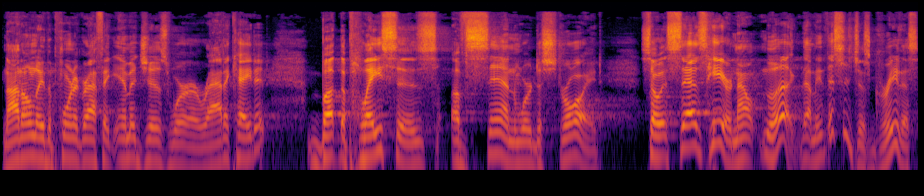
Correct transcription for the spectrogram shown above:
not only the pornographic images were eradicated, but the places of sin were destroyed. So it says here, now look, I mean, this is just grievous.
